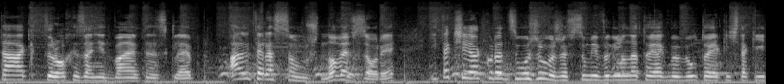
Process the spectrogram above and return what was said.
Tak, trochę zaniedbałem ten sklep, ale teraz są już nowe wzory. I tak się akurat złożyło, że w sumie wygląda to jakby był to jakiś taki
